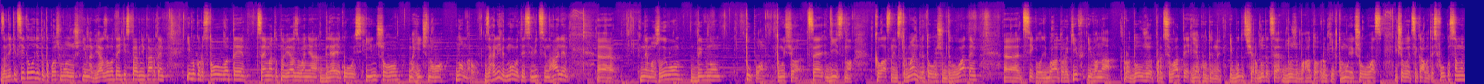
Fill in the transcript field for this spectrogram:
Завдяки цій колоді ти також можеш і нав'язувати якісь певні карти, і використовувати цей метод нав'язування для якогось іншого магічного номеру. Взагалі відмовитись від свінгалі е, неможливо, дивно, тупо, тому що це дійсно класний інструмент для того, щоб дивувати. Е, Цій колоді багато років, і вона продовжує працювати як годинник, і буде ще робити це дуже багато років. Тому, якщо у вас, якщо ви цікавитесь фокусами,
